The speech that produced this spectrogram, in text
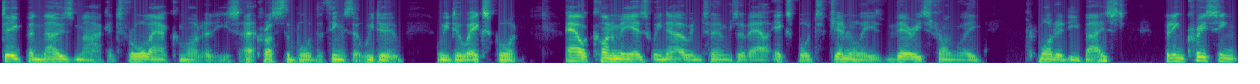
deepen those markets for all our commodities across the board, the things that we do. We do export. Our economy, as we know, in terms of our exports generally, is very strongly commodity based, but increasing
